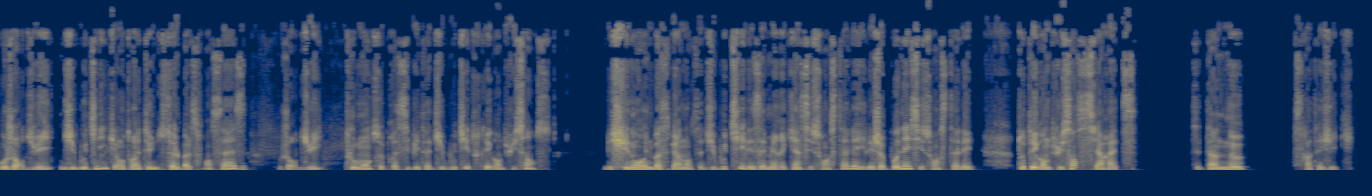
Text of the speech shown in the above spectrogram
Aujourd'hui, Djibouti, qui a longtemps été une seule base française, aujourd'hui, tout le monde se précipite à Djibouti, toutes les grandes puissances. Les Chinois ont une base permanente à Djibouti, les Américains s'y sont installés, les Japonais s'y sont installés. Toutes les grandes puissances s'y arrêtent. C'est un nœud stratégique.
